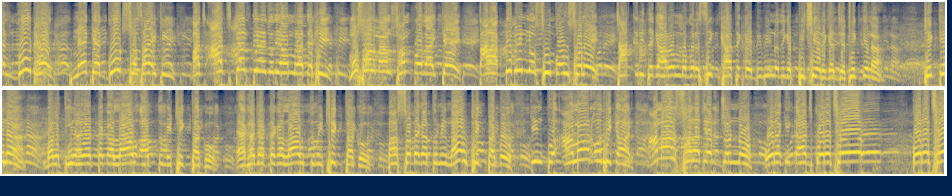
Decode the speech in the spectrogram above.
and good health make a good society আজ আজকের দিনে যদি আমরা দেখি, মুসলমান সম্প্রদায়কে তারা বিভিন্ন সুকৌশলে চাকরি থেকে আরম্ভ করে শিক্ষা থেকে বিভিন্ন দিকে পিছিয়ে রেখেছে। ঠিক কিনা? ঠিক কিনা? বলে তিন হাজার টাকা লাও আর তুমি ঠিক থাকো। এক হাজার টাকা লাও তুমি ঠিক থাকো। পাঁচশো টাকা তুমি নাও ঠিক থাকো। কিন্তু আমার অধিকার আমার স্বরাজের জন্য ওরা কি কাজ করেছে? করেছে?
